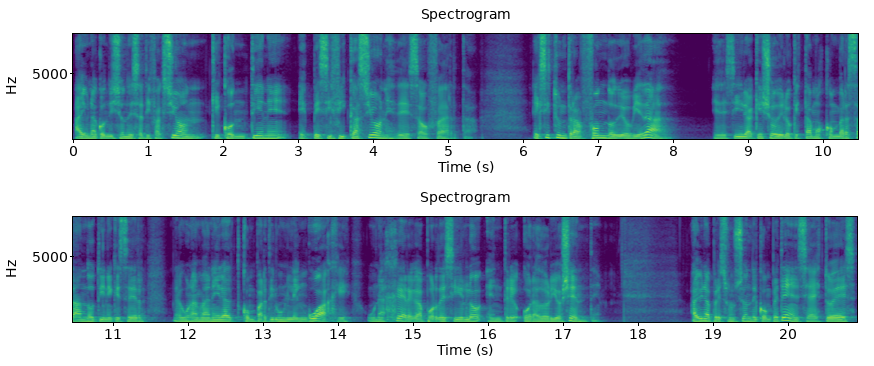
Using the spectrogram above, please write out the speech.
hay una condición de satisfacción que contiene especificaciones de esa oferta. Existe un trasfondo de obviedad, es decir, aquello de lo que estamos conversando tiene que ser, de alguna manera, compartir un lenguaje, una jerga, por decirlo, entre orador y oyente hay una presunción de competencia, esto es,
